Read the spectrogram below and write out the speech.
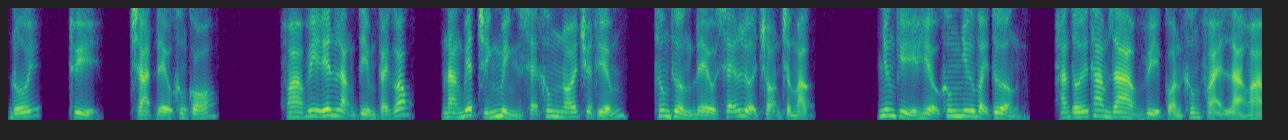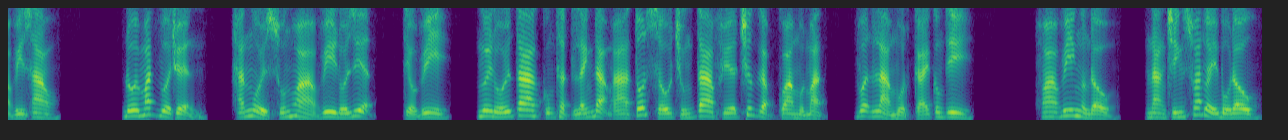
đối, thủy, trà đều không có. Hoa vi yên lặng tìm cái góc, nàng biết chính mình sẽ không nói chuyện hiếm, thông thường đều sẽ lựa chọn trầm mặc. Nhưng kỳ hiểu không như vậy tưởng, hắn tới tham gia vì còn không phải là hòa vi sao. Đôi mắt vừa chuyển, hắn ngồi xuống hòa vi đối diện, tiểu vi, ngươi đối ta cũng thật lãnh đạm a tốt xấu chúng ta phía trước gặp qua một mặt, vẫn là một cái công ty. Hòa vi ngẩng đầu, nàng chính soát ấy bồ đâu,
